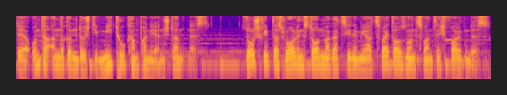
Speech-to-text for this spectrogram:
der unter anderem durch die MeToo-Kampagne entstanden ist. So schrieb das Rolling Stone Magazin im Jahr 2020 folgendes.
